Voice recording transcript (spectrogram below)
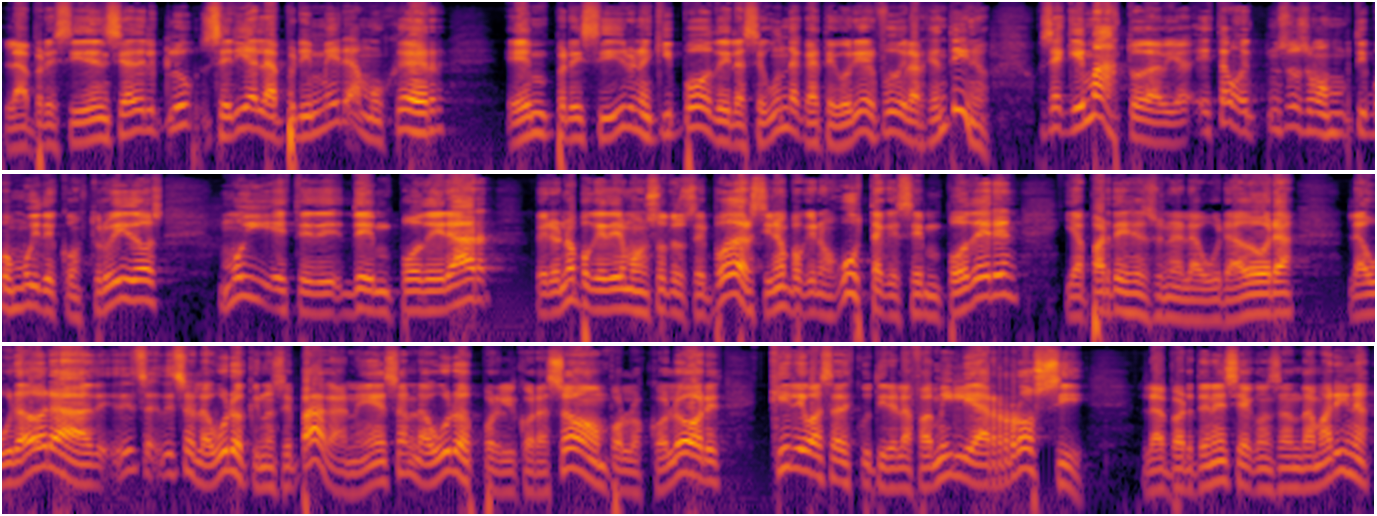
la presidencia del club, sería la primera mujer en presidir un equipo de la segunda categoría del fútbol argentino. O sea que más todavía. Estamos, nosotros somos tipos muy desconstruidos, muy este, de, empoderar, pero no porque demos nosotros el poder, sino porque nos gusta que se empoderen y aparte ella es una laburadora. Laburadora de, esos, laburos que no se pagan, ¿eh? son laburos por el corazón, por los colores. ¿Qué le vas a discutir a la familia Rossi? La pertenencia con Santa Marina.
